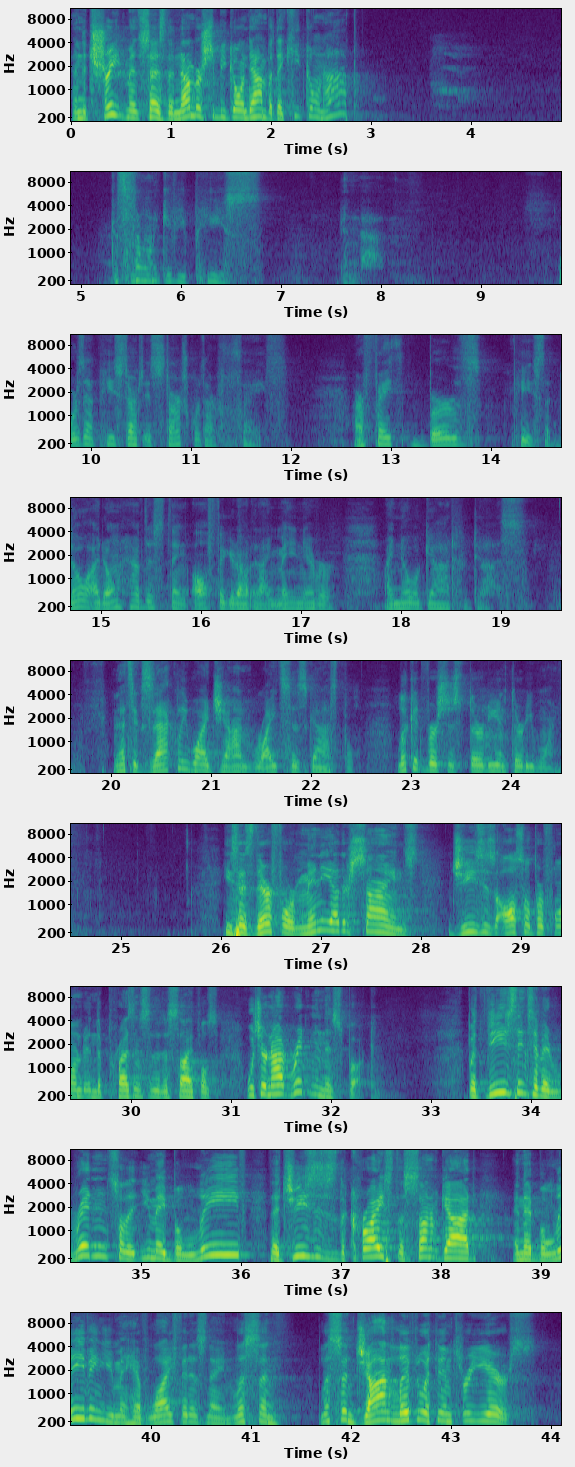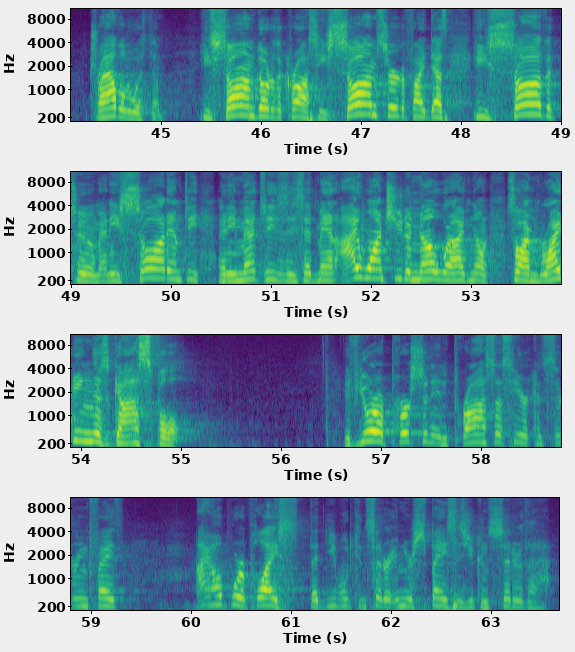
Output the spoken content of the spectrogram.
And the treatment says the numbers should be going down, but they keep going up. God says, I want to give you peace in that. Where does that peace start? It starts with our faith. Our faith births peace. That though I don't have this thing all figured out, and I may never, I know a God who does. And that's exactly why John writes his gospel. Look at verses 30 and 31. He says, Therefore, many other signs Jesus also performed in the presence of the disciples, which are not written in this book. But these things have been written so that you may believe that Jesus is the Christ, the Son of God, and that believing you may have life in his name. Listen, listen, John lived with him three years, traveled with him. He saw him go to the cross. He saw him certified death. He saw the tomb and he saw it empty and he met Jesus. He said, Man, I want you to know what I've known. So I'm writing this gospel. If you're a person in process here considering faith, I hope we're a place that you would consider in your space as you consider that.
